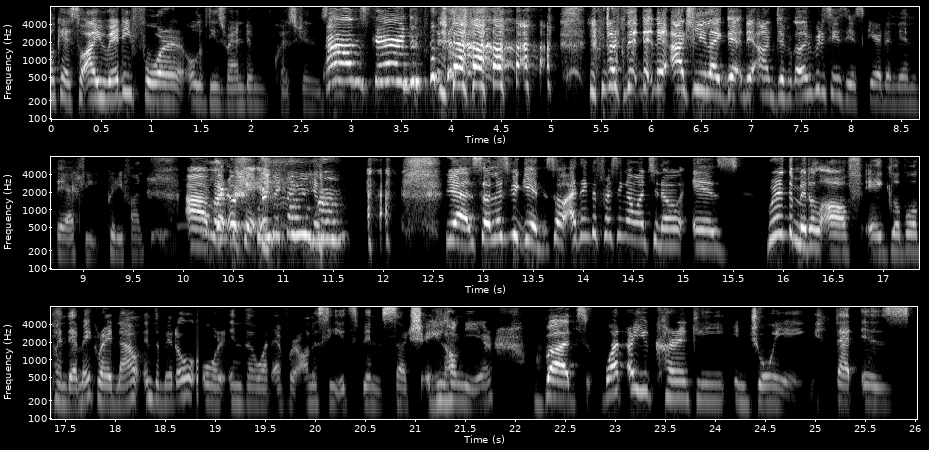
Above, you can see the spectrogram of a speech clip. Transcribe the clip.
Okay, so are you ready for all of these random questions? ah, I'm scared. they, they- they're actually like they, they aren't difficult. Everybody says they're scared, and then they're actually pretty fun. Uh, Like, but okay, Where they coming from? yeah so let's begin so i think the first thing i want to know is we're in the middle of a global pandemic right now in the middle or in the whatever honestly it's been such a long year but what are you currently enjoying that is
